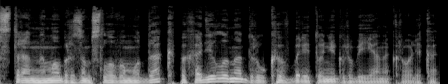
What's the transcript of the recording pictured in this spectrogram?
Странным образом слово «мудак» походило на друг в баритоне грубияна-кролика.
